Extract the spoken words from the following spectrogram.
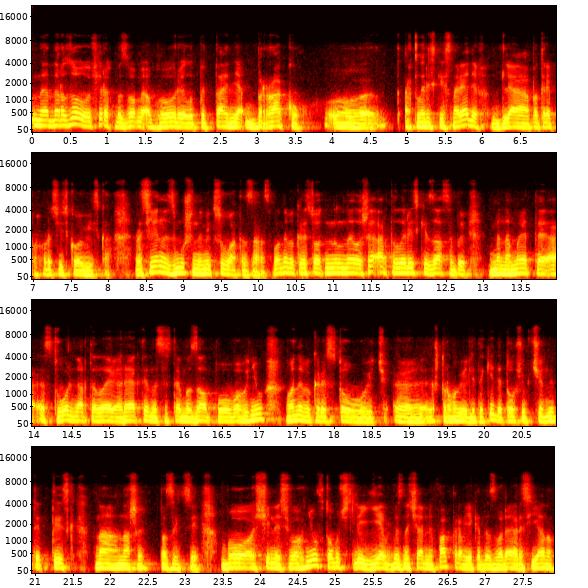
неодноразово в ефірах ми з вами обговорювали питання браку артилерійських снарядів для потреб російського війська. Росіяни змушені міксувати зараз. Вони використовують не лише артилерійські засоби, міномети, ствольна артилерія, реактивні системи залпового вогню. Вони використовують е, штурмові літаки для того, щоб чинити тиск на наші позиції. Бо щільність вогню, в тому числі, є визначальним фактором, який дозволяє росіянам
